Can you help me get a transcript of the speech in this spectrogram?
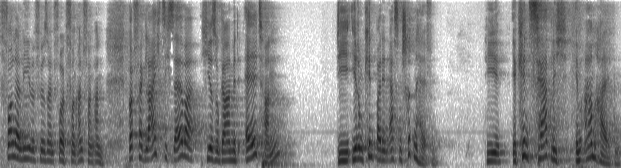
voller Liebe für sein Volk von Anfang an. Gott vergleicht sich selber hier sogar mit Eltern, die ihrem Kind bei den ersten Schritten helfen, die ihr Kind zärtlich im Arm halten.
